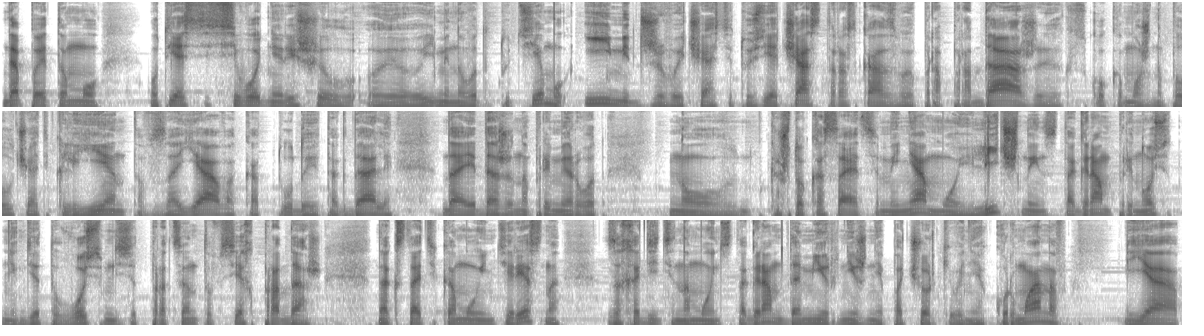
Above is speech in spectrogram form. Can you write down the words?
Да, поэтому вот я сегодня решил э, именно вот эту тему имиджевой части, то есть я часто рассказываю про продажи, сколько можно получать клиентов, заявок оттуда и так далее. Да, и даже, например, вот ну, что касается меня, мой личный Инстаграм приносит мне где-то 80% всех продаж. Да, кстати, кому интересно, заходите на мой Инстаграм, Дамир, нижнее подчеркивание, Курманов. Я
